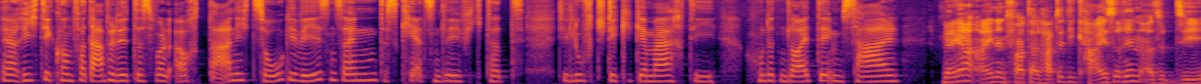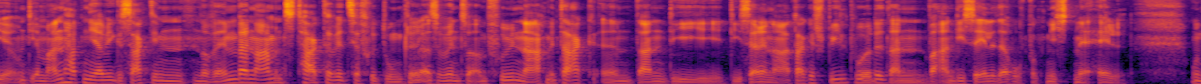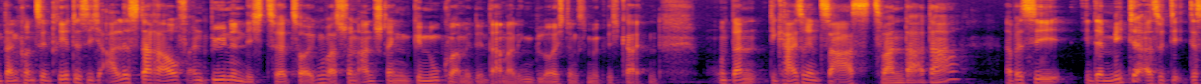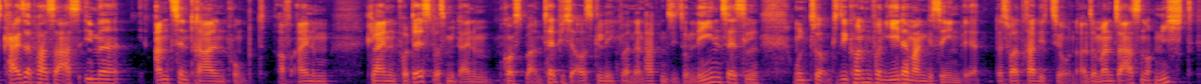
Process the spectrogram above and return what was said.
Ja, richtig komfortabel wird das wohl auch da nicht so gewesen sein. Das Kerzenlicht hat die Luft stickig gemacht, die hunderten Leute im Saal. Naja, einen Vorteil hatte die Kaiserin. Also sie und ihr Mann hatten ja, wie gesagt, im November Namenstag, da wird es ja früh dunkel. Also wenn so am frühen Nachmittag äh, dann die, die Serenata gespielt wurde, dann waren die Säle der Hofburg nicht mehr hell. Und dann konzentrierte sich alles darauf, ein Bühnenlicht zu erzeugen, was schon anstrengend genug war mit den damaligen Beleuchtungsmöglichkeiten. Und dann, die Kaiserin saß zwar da, da aber sie in der Mitte, also die, das Kaiserpaar saß immer am zentralen Punkt auf einem kleinen Podest, was mit einem kostbaren Teppich ausgelegt war. Dann hatten sie so Lehnsessel und so, sie konnten von jedermann gesehen werden. Das war Tradition. Also man saß noch nicht,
